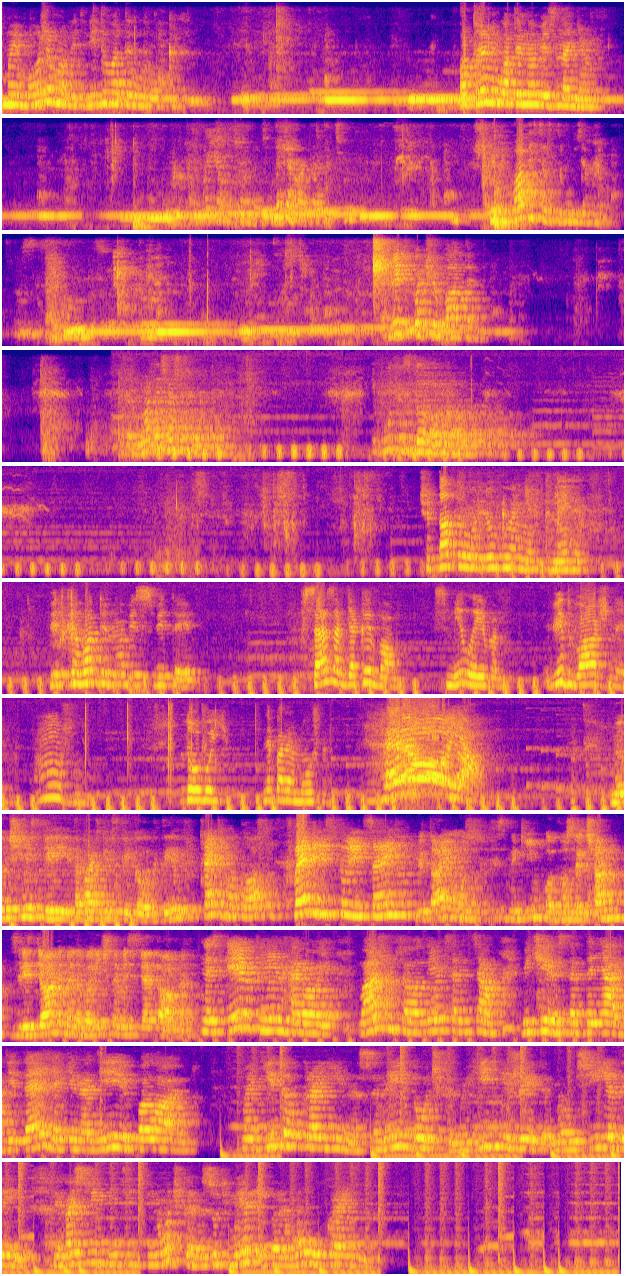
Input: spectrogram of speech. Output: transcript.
можемо відвідувати уроки, отримувати нові знання. Спілкуватися з друзями. Відпочивати. Займатися спортом. Читати улюблені книги, відкривати нові світи. Все завдяки вам, сміливим, відважним, мужнім, добрий, непереможним. Героям! Ми та батьківський колектив Третього класу Федерівського ліцею вітаємо захисників односельчан з різдвяними новорічними святами. Низький уклін героїв, вашим золотим серцям, щирих серденят дітей, які надією палають. Ми діти України, сини і дочки, ми гідні жити, ми усі єдині. Нехай світні ці дзвіночки несуть мир і перемогу Україні.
